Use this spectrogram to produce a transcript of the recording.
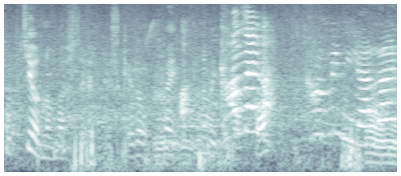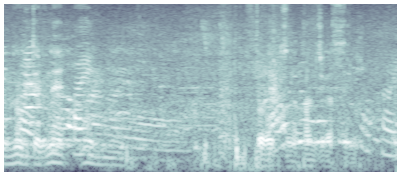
こっちを伸ばしてるんですけど、はい。伸びてますか？ああ伸びてるね、はい、トレッチな感じがする。はい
